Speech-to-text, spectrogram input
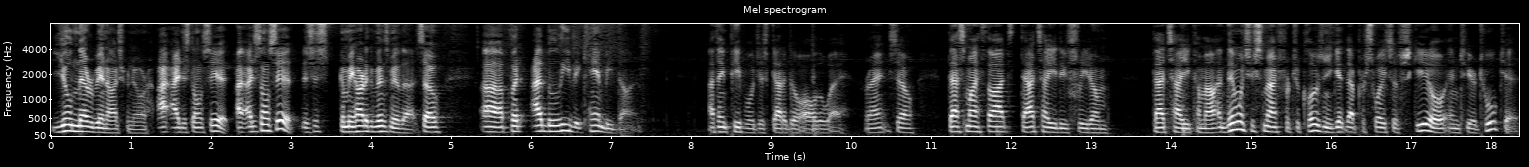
you'll never be an entrepreneur. I, I just don't see it. I, I, just don't see it. It's just gonna be hard to convince me of that. So, uh, but I believe it can be done. I think people just got to go all the way, right? So that's my thoughts. That's how you do freedom. That's how you come out. And then once you smash virtual closing, you get that persuasive skill into your toolkit.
